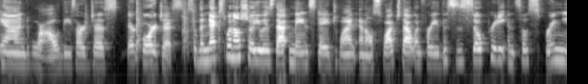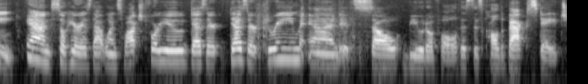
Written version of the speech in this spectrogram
And wow, these are just, they're gorgeous. So the next one I'll show you is that main stage one and I'll swatch that one for you. This is so pretty and so springy. And so here is that one swatched for you, Desert, Desert Dream. And it's so beautiful. This is called Backstage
